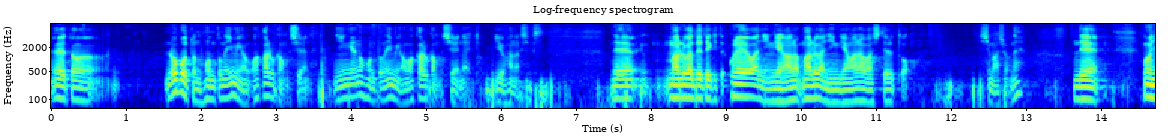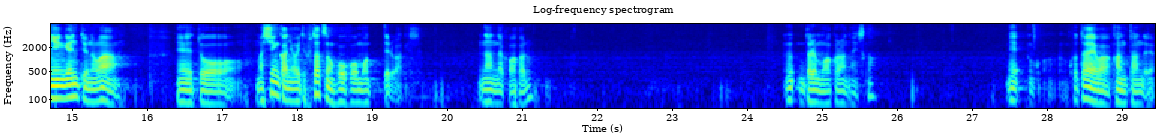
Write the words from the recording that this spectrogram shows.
えーとロボットの本当の意味が分かるかもしれない人間の本当の意味が分かるかもしれないという話です。で丸が出てきてこれは人間丸が人間を表しているとしましょうね。でこの人間っていうのは、えーとまあ、進化において2つの方法を持ってるわけです。なんだか分かる？誰も分からないですか？え答えは簡単だよ。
